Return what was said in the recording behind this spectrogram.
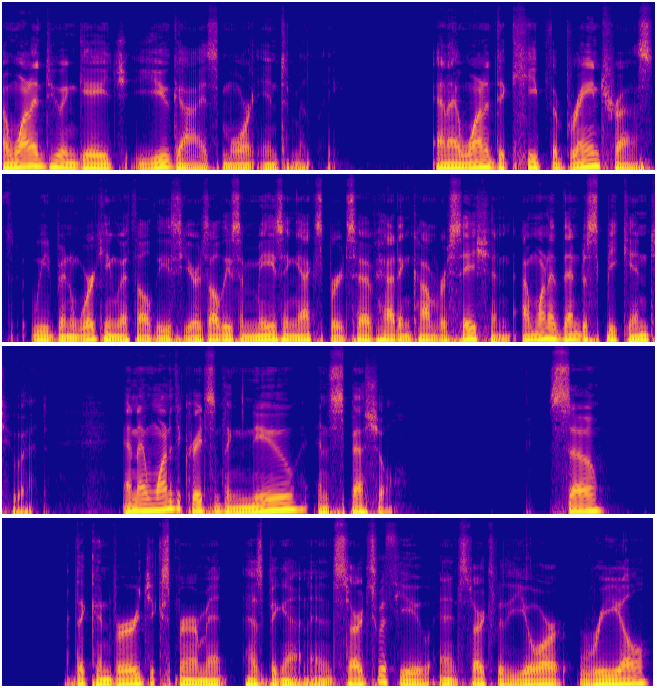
I wanted to engage you guys more intimately. And I wanted to keep the brain trust we'd been working with all these years, all these amazing experts who I've had in conversation. I wanted them to speak into it. And I wanted to create something new and special. So the Converge experiment has begun. And it starts with you, and it starts with your real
